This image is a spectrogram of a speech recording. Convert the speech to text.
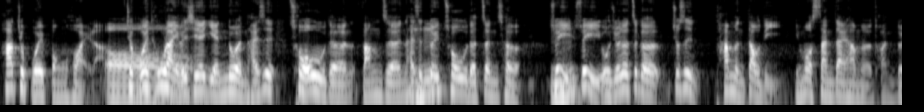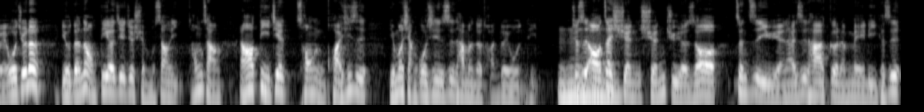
他就不会崩坏啦，哦。就不会突然有一些言论还是错误的方针，还是对错误的政策。所以，嗯所以我觉得这个就是他们到底有没有善待他们的团队？我觉得有的那种第二届就选不上，通常然后第一届冲很快，其实有没有想过，其实是他们的团队问题？嗯就是哦，在选选举的时候，政治语言还是他的个人魅力，可是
